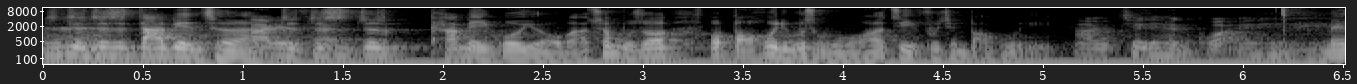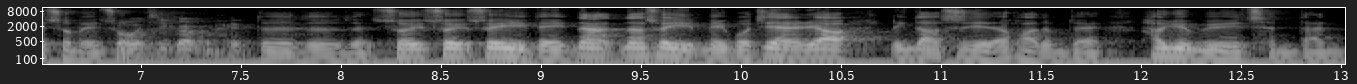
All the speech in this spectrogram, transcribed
这这、就是搭便车啊，这这是就是卡美国油嘛。川普说：“我保护你，为什么我要自己付钱保护你？”啊，听起来很怪。没错没错，逻辑怪怪。对对对对对，所以所以所以得那那所以美国既然要领导世界的话，对不对？他愿不愿意承担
